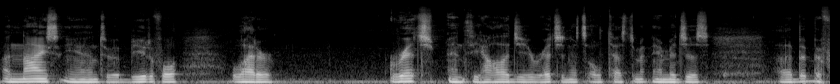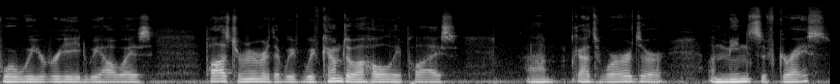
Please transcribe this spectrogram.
a nice end to a beautiful letter, rich in theology, rich in its Old Testament images. Uh, but before we read, we always pause to remember that we've we've come to a holy place. Um, God's words are a means of grace.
